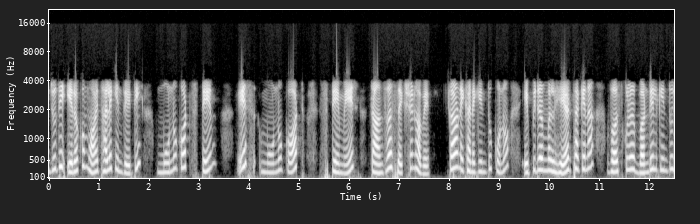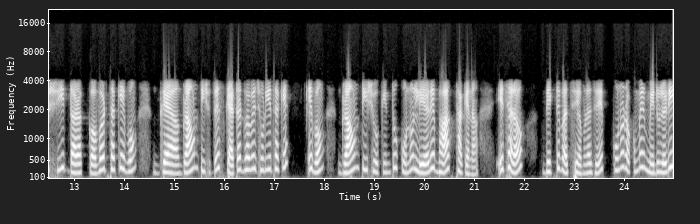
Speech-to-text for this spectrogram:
যদি এরকম হয়, তাহলে কিন্তু এটি মনোকট স্টেম এর মনোকট স্টেমের ট্রান্সভার্স সেকশন হবে। কারণ এখানে কিন্তু কোনো এপিডার্মাল হেয়ার থাকে না ভাস্কুলার বান্ডিল কিন্তু শীত দ্বারা কভার থাকে এবং গ্রাউন্ড টিস্যুতে স্ক্যাটার্ড ভাবে ছড়িয়ে থাকে এবং গ্রাউন্ড টিস্যু কিন্তু কোনো লেয়ারে ভাগ থাকে না। এছাড়াও দেখতে পাচ্ছি আমরা যে কোনো রকমের মেডুলারি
